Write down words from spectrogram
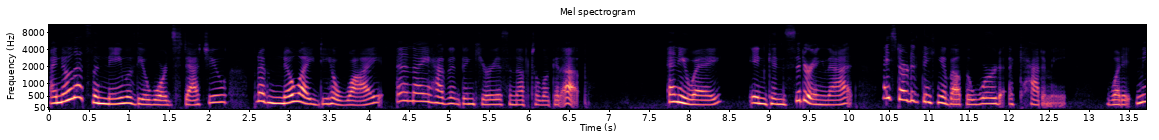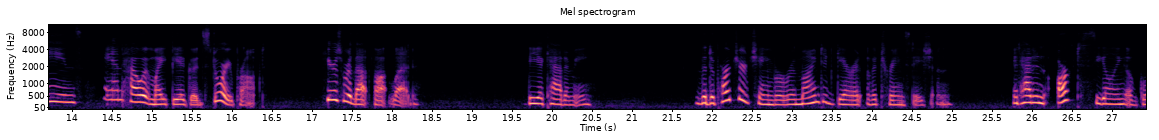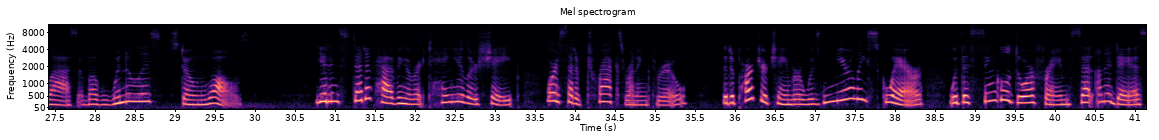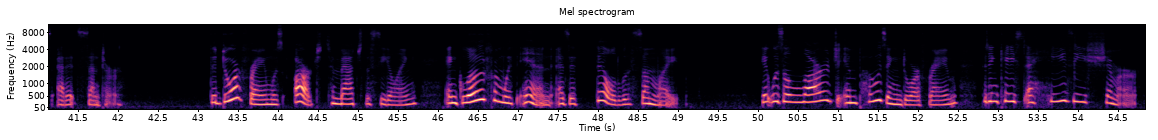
I know that's the name of the award statue, but I have no idea why, and I haven't been curious enough to look it up. Anyway, in considering that, I started thinking about the word academy, what it means, and how it might be a good story prompt. Here's where that thought led. The Academy. The departure chamber reminded Garrett of a train station. It had an arched ceiling of glass above windowless stone walls. Yet instead of having a rectangular shape or a set of tracks running through, the departure chamber was nearly square with a single door frame set on a dais at its center. The door frame was arched to match the ceiling and glowed from within as if filled with sunlight. It was a large, imposing doorframe that encased a hazy shimmer,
